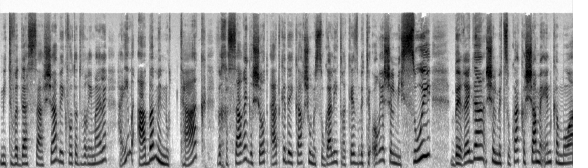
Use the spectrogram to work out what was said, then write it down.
מתוודה סשה בעקבות הדברים האלה. האם אבא מנותק וחסר רגשות עד כדי כך שהוא מסוגל להתרכז בתיאוריה של מיסוי ברגע של מצוקה קשה מאין כמוה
